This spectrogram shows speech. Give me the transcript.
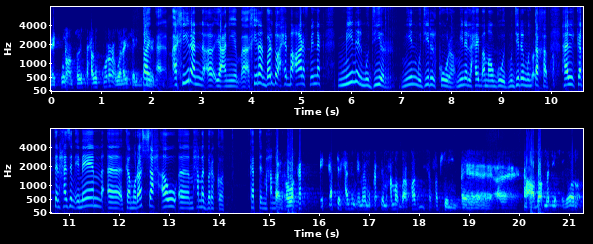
هيكون عن طريق اتحاد الكره وليس للمدير طيب. أخيرا آه، يعني أخيرا برضو أحب أعرف منك مين المدير مين مدير الكورة؟ مين اللي هيبقى موجود؟ مدير المنتخب هل كابتن حازم إمام آه، كمرشح أو آه، محمد بركات؟ كابتن محمد طيب بركات. هو كابتن الكابتن حازم إمام والكابتن محمد بركات بصفتهم كأعضاء مجلس إدارة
